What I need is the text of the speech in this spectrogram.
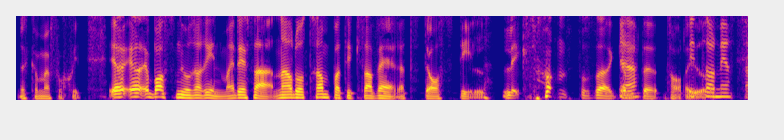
Nu kommer jag få skit. Jag, jag, jag bara snurrar in mig. Det är så här, när du har trampat i klaveret, stå still. Liksom. Försök Ja, inte ta dig Vi ur. tar nästa.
